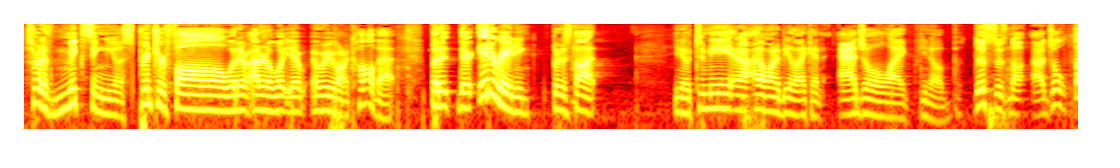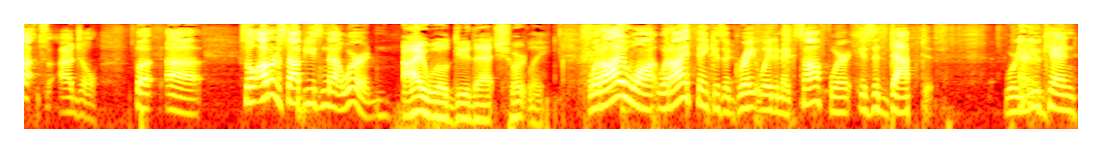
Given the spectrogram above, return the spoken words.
sort of mixing, you know, sprinter fall, whatever. I don't know what you, whatever you want to call that, but it, they're iterating, but it's not. You know, to me, and I I don't want to be like an agile, like you know, this is not agile, that's agile. But uh, so I'm going to stop using that word. i will do that shortly What I want, what I think is a great way to make software is adaptive, where you can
